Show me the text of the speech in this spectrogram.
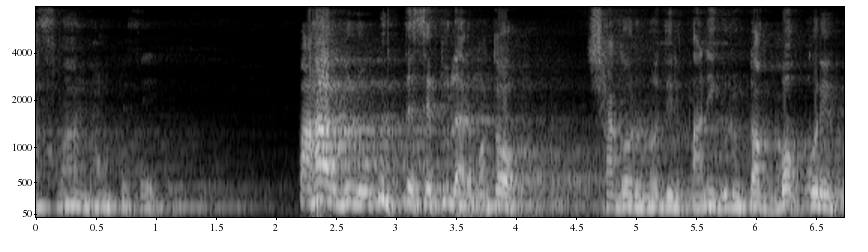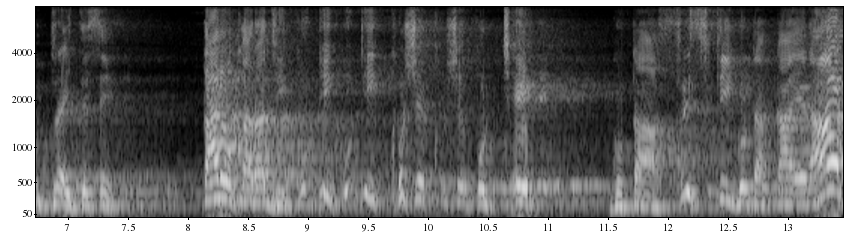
আসমান ভাঙতেছে, পাহাড়গুলো উঠতেছে তুলার মতো, সাগর নদীর পানিগুলো টকবক করে উতরাইতেছে। তারকারাজি কোটি কোটি খসে খসে পড়ছে। গোটা সৃষ্টি, গোটা কায়রাত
